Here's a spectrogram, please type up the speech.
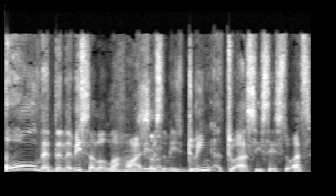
All that the Nabi sallallahu alaihi wasallam is doing to us, he says to us,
